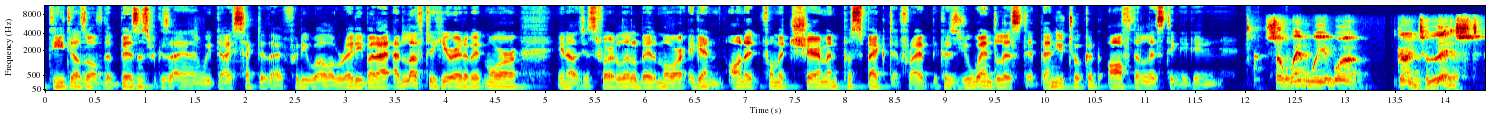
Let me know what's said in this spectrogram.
details of the business because I, we dissected that pretty well already. But I, would love to hear it a bit more, you know, just for a little bit more again on it from a chairman perspective, right? Because you went listed, then you took it off the listing again. So when we were going to list,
